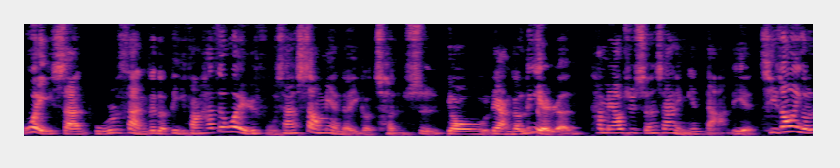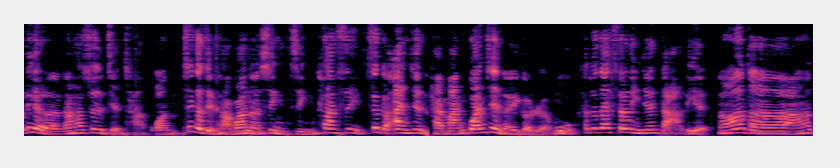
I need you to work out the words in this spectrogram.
蔚山五日山这个地方，它是位于釜山上面的一个城市，有两个猎人，他们要去深山里面打猎，其中一个猎人呢，他是检察官，这个检察官呢姓金，算是这个案件还蛮关键的一个人物，他就在森林间打猎，然后打打打，然后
